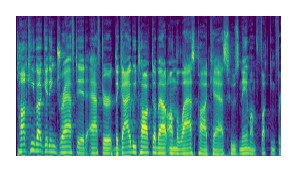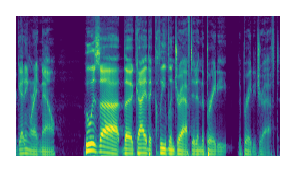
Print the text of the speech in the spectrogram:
talking about getting drafted after the guy we talked about on the last podcast, whose name I'm fucking forgetting right now, who is uh the guy that Cleveland drafted in the Brady the Brady draft.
